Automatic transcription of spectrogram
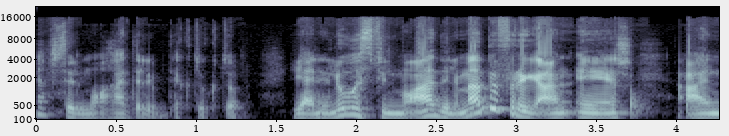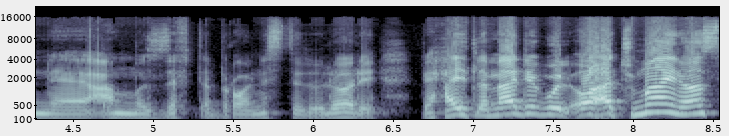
نفس المعادلة بدك تكتب. يعني لويس في المعادلة ما بيفرق عن إيش؟ عن عمو الزفت برونست دولوري بحيث لما أجي أقول أو إتش ماينس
